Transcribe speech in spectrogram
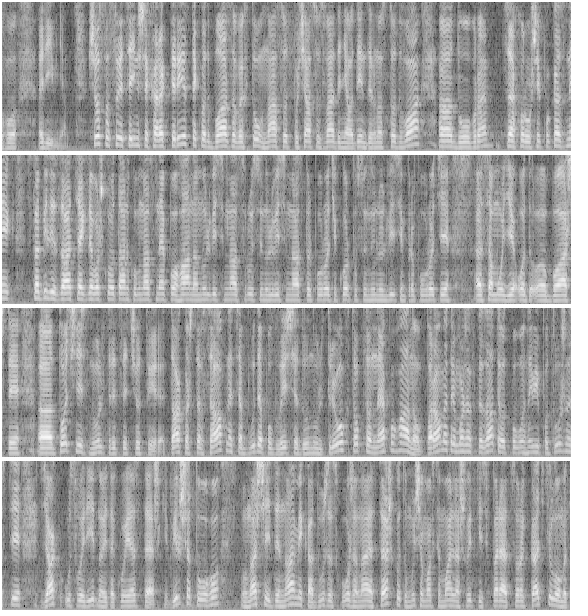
рівня. Що стосується інших характеристик, от базових, то у нас от по часу зведення 1.92 е, добре, це хороший показник. Стабілізація як для важкого танку у нас непогана. 0,18 русі, 0,18 при повороті корпусу, 0,08 при повороті е, самої от е, башти. Точність 0,34. Також це все апнеться, буде поближче до 0,3, тобто непогано. Параметри можна сказати, от по вогневій потужності, як у своєрідної такої СТ-шки. Більше того, у нас ще й динаміка дуже схожа на СТ-шку, тому що максимальна швидкість вперед 45 км,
